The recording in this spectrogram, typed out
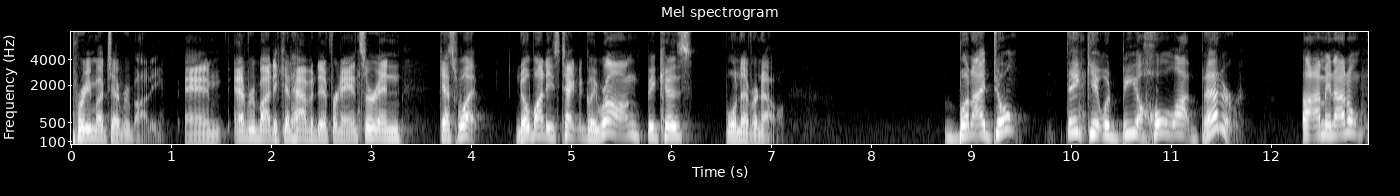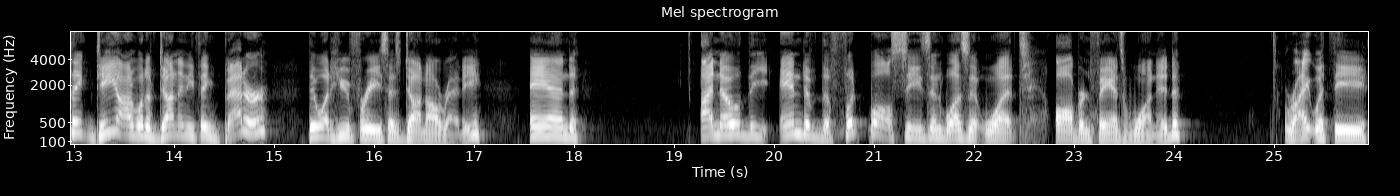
pretty much everybody. And everybody could have a different answer. And guess what? Nobody's technically wrong because we'll never know. But I don't think it would be a whole lot better. I mean, I don't think Deion would have done anything better than what Hugh Freeze has done already. And I know the end of the football season wasn't what Auburn fans wanted, right? With the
